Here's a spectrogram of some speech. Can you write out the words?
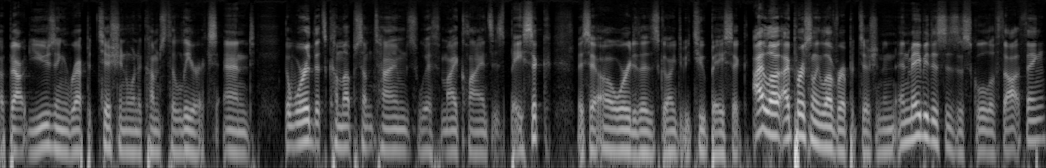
about using repetition when it comes to lyrics. And the word that's come up sometimes with my clients is basic. They say, "Oh, worried that it's going to be too basic." I love, I personally love repetition, and, and maybe this is a school of thought thing.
